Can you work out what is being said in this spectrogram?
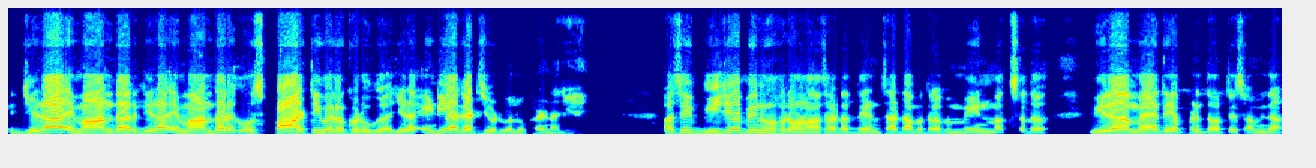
ਜਿਹੜਾ ਇਮਾਨਦਾਰ ਜਿਹੜਾ ਇਮਾਨਦਾਰ ਉਸ ਪਾਰਟੀ ਵੱਲੋਂ ਖੜੂਗਾ, ਜਿਹੜਾ ਇੰਡੀਆ ਗੱਠਜੋੜ ਵੱਲੋਂ ਖੜਨਾ ਚਾਹੀਦਾ ਅਸੀਂ ਬੀਜੇਪੀ ਨੂੰ ਹਰਾਉਣਾ ਸਾਡਾ ਦਿਨ ਸਾਡਾ ਮਤਲਬ ਮੇਨ ਮਕਸਦ। ਵੀਰਾ ਮੈਂ ਤੇ ਆਪਣੇ ਤੌਰ ਤੇ ਸਮਝਦਾ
